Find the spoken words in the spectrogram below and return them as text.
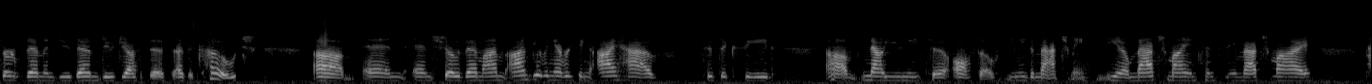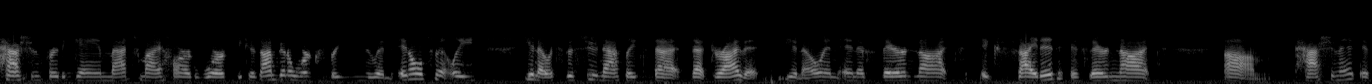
serve them and do them due justice as a coach um, and and show them I'm I'm giving everything I have to succeed. Um, now you need to also you need to match me. You know, match my intensity, match my passion for the game, match my hard work because I'm going to work for you. And, and ultimately, you know, it's the student athletes that that drive it. You know, and and if they're not excited, if they're not um, passionate, if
